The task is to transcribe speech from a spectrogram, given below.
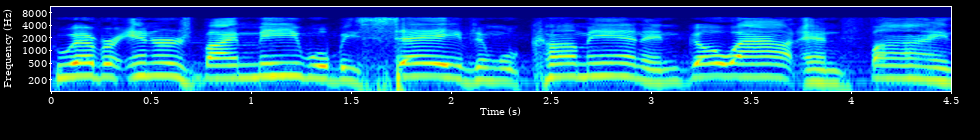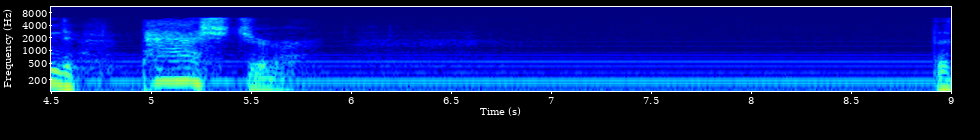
Whoever enters by me will be saved and will come in and go out and find pasture. The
